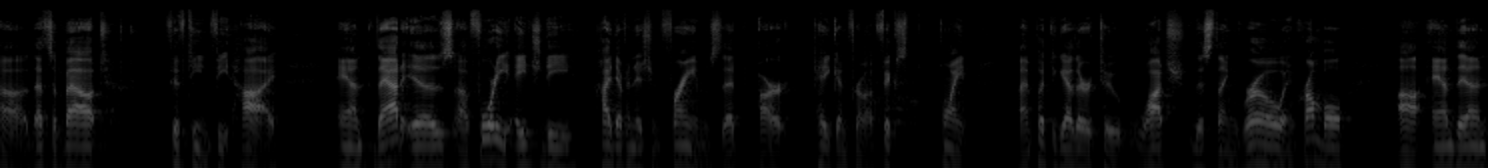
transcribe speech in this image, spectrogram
uh, that's about 15 feet high, and that is uh, 40 HD high definition frames that are taken from a fixed point and put together to watch this thing grow and crumble. Uh, and then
